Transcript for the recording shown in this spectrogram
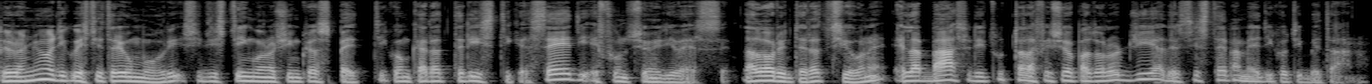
Per ognuno di questi tre umori si distinguono cinque aspetti con caratteristiche, sedi e funzioni diverse. La loro interazione è la base di tutta la fisiopatologia del sistema medico tibetano.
